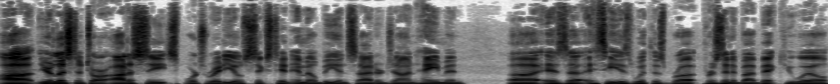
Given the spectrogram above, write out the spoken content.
Uh, you're listening to our Audacy Sports Radio 610 MLB insider John Heyman uh, as uh, as he is with us, presented by BetQL.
